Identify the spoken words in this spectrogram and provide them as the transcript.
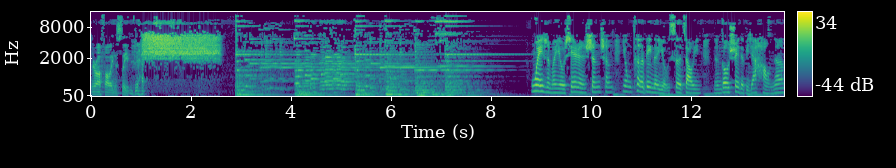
they're all falling asleep. 为什么有些人声称用特定的有色噪音能够睡得比较好呢？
